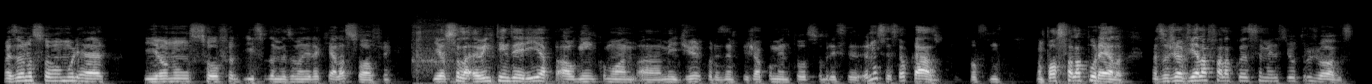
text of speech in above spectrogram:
Mas eu não sou uma mulher e eu não sofro isso da mesma maneira que elas sofrem. E eu, sei lá, eu entenderia alguém como a, a Medir, por exemplo, que já comentou sobre esse. Eu não sei se é o caso, tô, não posso falar por ela, mas eu já vi ela falar coisas semelhantes de outros jogos.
